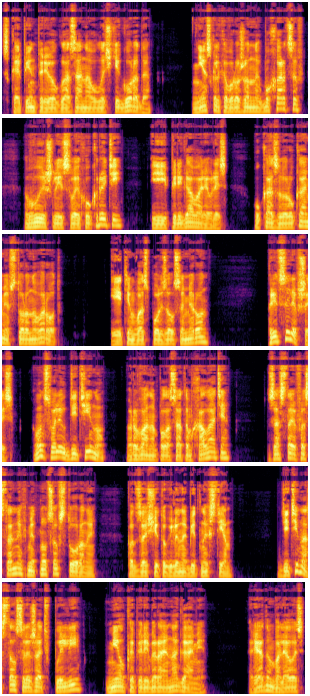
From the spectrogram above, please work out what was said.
Скопин перевел глаза на улочки города. Несколько вооруженных бухарцев вышли из своих укрытий и переговаривались, указывая руками в сторону ворот. И этим воспользовался Мирон. Прицелившись, он свалил детину в рваном полосатом халате, заставив остальных метнуться в стороны, под защиту глинобитных стен. Детин остался лежать в пыли, мелко перебирая ногами. Рядом валялось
